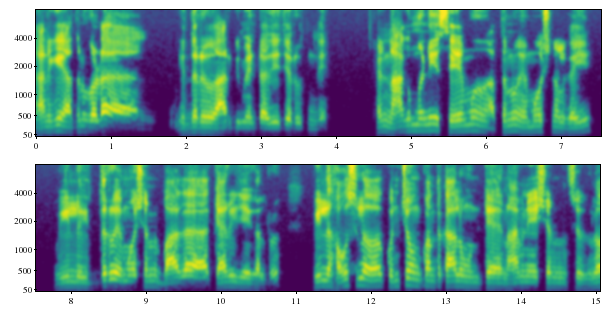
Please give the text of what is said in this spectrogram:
దానికి అతను కూడా ఇద్దరు ఆర్గ్యుమెంట్ అది జరుగుతుంది. కానీ నాగమణి సేమ్ అతను ఎమోషనల్గా అయ్యి వీళ్ళు ఇద్దరు ఎమోషన్ బాగా క్యారీ చేయగలరు. వీళ్ళు హౌస్లో లో కొంచెం కొంతకాలం ఉంటే నామినేషన్స్లో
